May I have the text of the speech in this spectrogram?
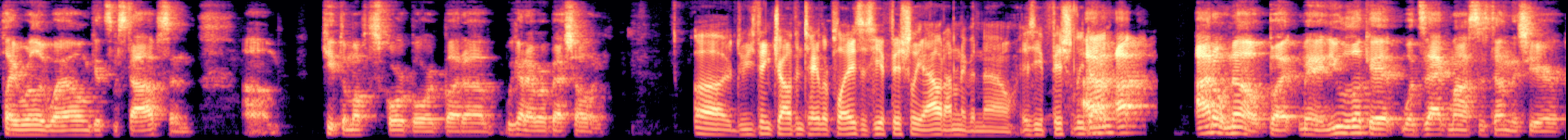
play really well and get some stops and um, keep them off the scoreboard, but uh, we got to have our best showing. Uh, do you think Jonathan Taylor plays? Is he officially out? I don't even know. Is he officially done? I, I, I don't know, but man, you look at what Zach Moss has done this year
